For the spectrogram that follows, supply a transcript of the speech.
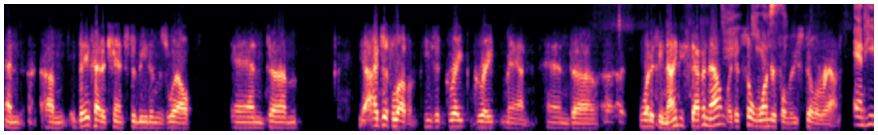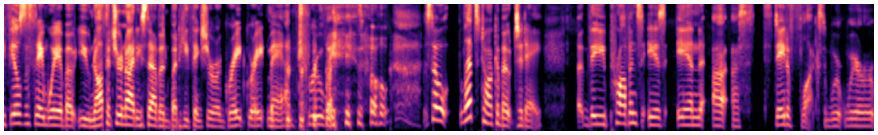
and um, they've had a chance to meet him as well. And um, yeah, I just love him. He's a great, great man. And uh, uh, what is he, 97 now? Like, it's so yes. wonderful that he's still around. And he feels the same way about you. Not that you're 97, but he thinks you're a great, great man, truly. so, so let's talk about today the province is in a, a state of flux. We're, we're,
